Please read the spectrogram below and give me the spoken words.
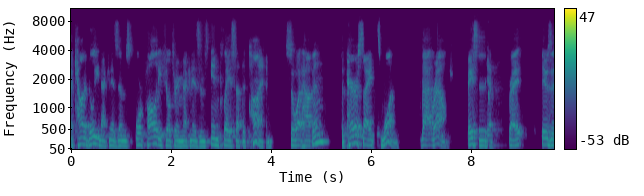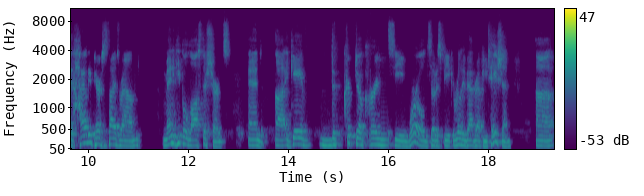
accountability mechanisms or quality filtering mechanisms in place at the time. So what happened? The parasites won that round, basically, yep. right? It was a highly parasitized round. Many people lost their shirts, and uh, it gave the cryptocurrency world, so to speak, a really bad reputation. Uh,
